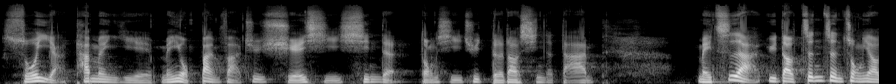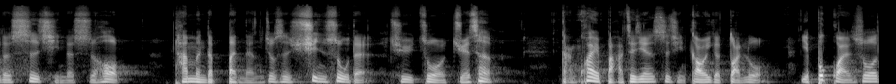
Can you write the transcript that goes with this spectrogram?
所以啊，他们也没有办法去学习新的东西，去得到新的答案。每次啊，遇到真正重要的事情的时候，他们的本能就是迅速的去做决策，赶快把这件事情告一个段落，也不管说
